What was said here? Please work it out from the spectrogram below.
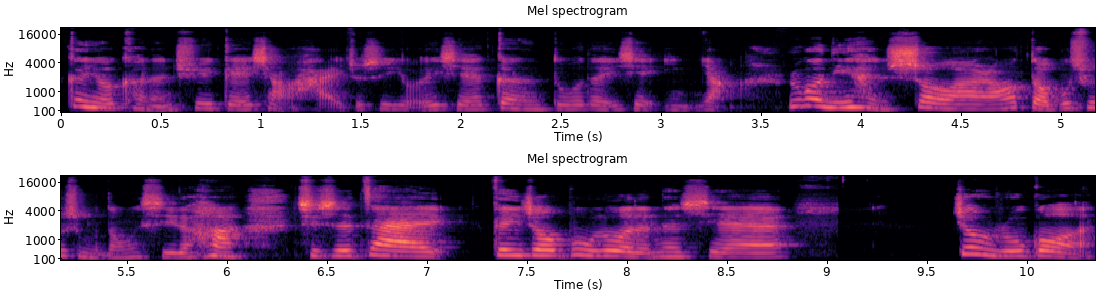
更有可能去给小孩就是有一些更多的一些营养。如果你很瘦啊，然后抖不出什么东西的话，其实，在非洲部落的那些，就如果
